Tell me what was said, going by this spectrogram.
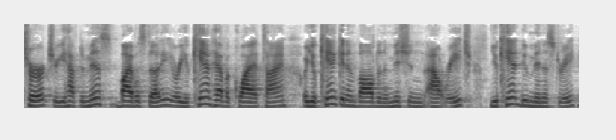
church or you have to miss Bible study or you can't have a quiet time or you can't get involved in a mission outreach, you can't do ministry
